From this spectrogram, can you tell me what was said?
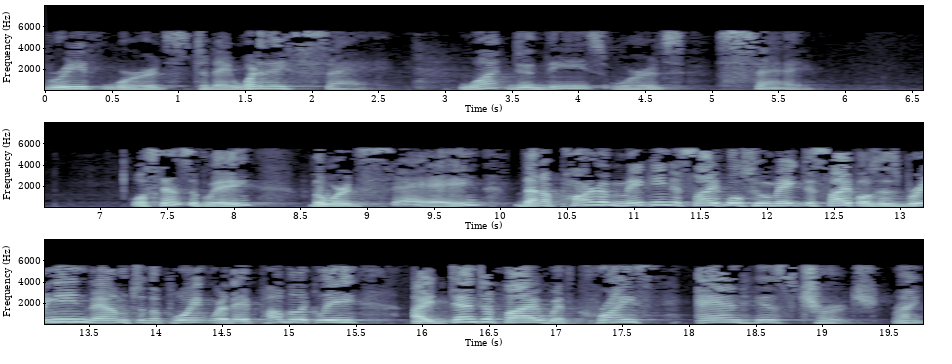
brief words today. What do they say? What do these words say? Well, ostensibly, the words say that a part of making disciples who make disciples is bringing them to the point where they publicly identify with Christ and His church, right?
